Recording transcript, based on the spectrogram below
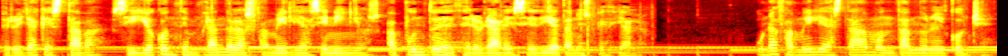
Pero ya que estaba, siguió contemplando a las familias y niños a punto de celebrar ese día tan especial. Una familia estaba montando en el coche.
